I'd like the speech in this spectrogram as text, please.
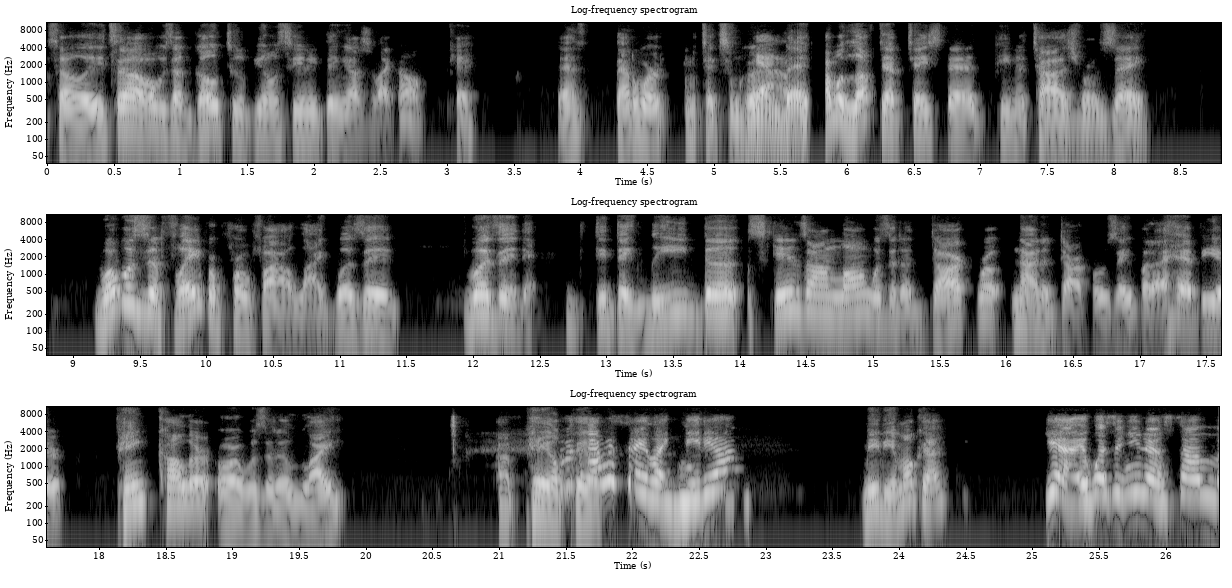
So it's always a go-to if you don't see anything else. Like, oh, okay, that's that'll work. I'm gonna take some Graham yeah. I would love to have tasted that Pinotage Rosé what was the flavor profile like? Was it was it did they leave the skins on long? Was it a dark ro- not a dark rosé, but a heavier pink color or was it a light, a pale, pale? I would say like medium. Medium, okay. Yeah, it wasn't, you know, some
